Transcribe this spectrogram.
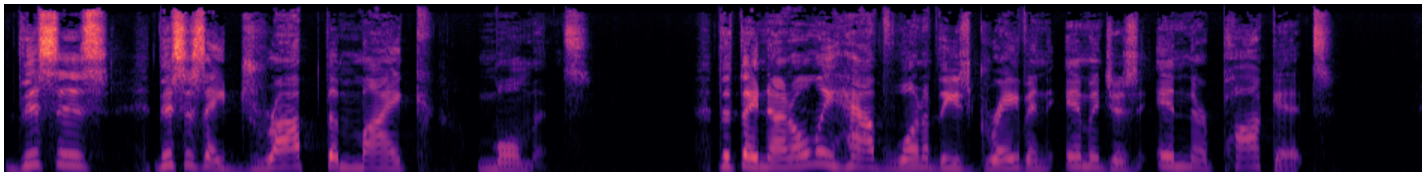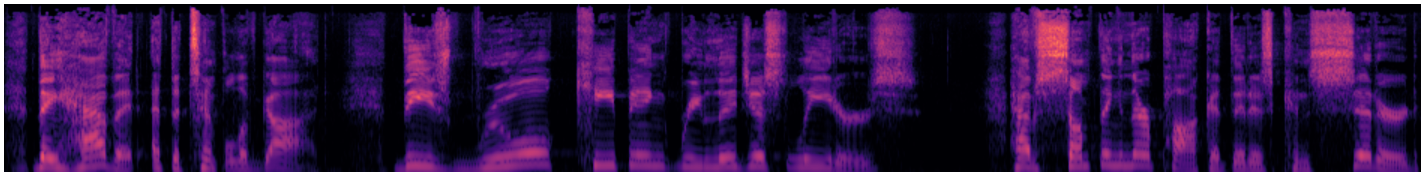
This is, this is a drop the mic moment that they not only have one of these graven images in their pocket, they have it at the temple of God. These rule keeping religious leaders have something in their pocket that is considered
